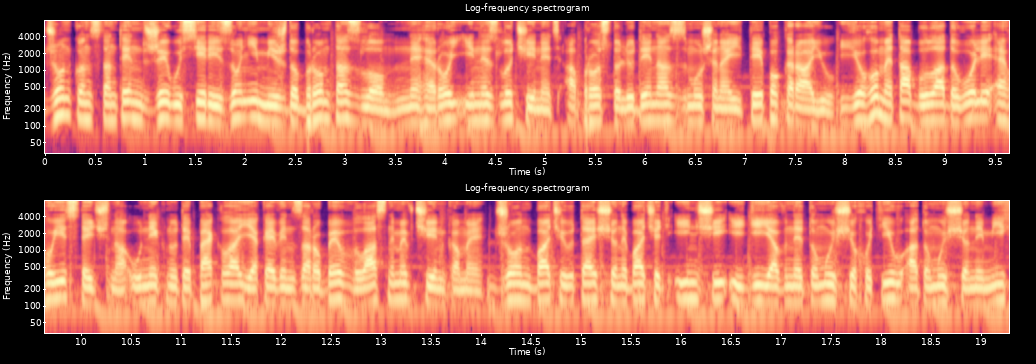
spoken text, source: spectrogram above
Джон Константин жив у сірій зоні між добром та злом, не герой і не злочинець, а просто людина, змушена йти по краю. Його мета була доволі егоїстична уникнути пекла, яке він заробив власними вчинками. Джон бачив те, що не бачать інші, і діяв не тому, що хотів, а тому, що не міг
